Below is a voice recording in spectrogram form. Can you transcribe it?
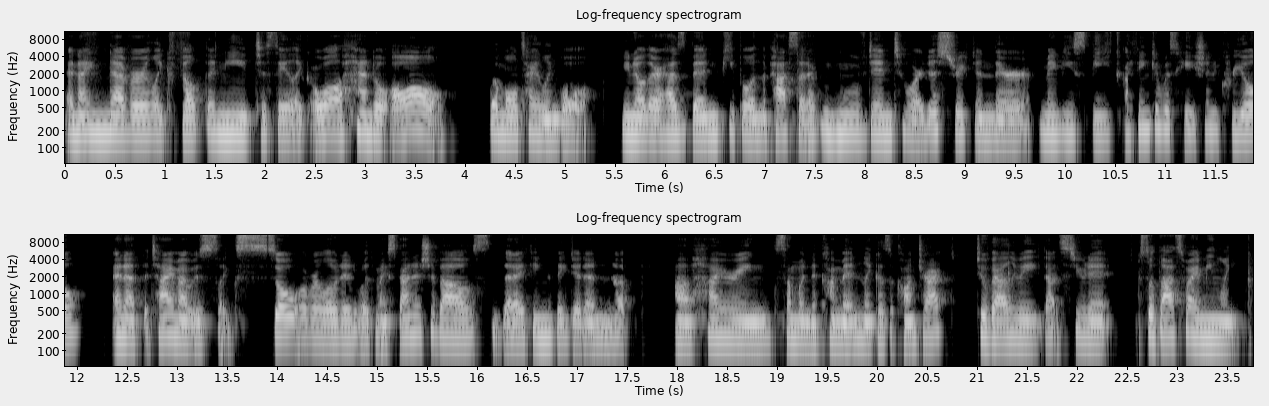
And I never like felt the need to say like, oh, I'll handle all the multilingual you know there has been people in the past that have moved into our district and they're maybe speak i think it was haitian creole and at the time i was like so overloaded with my spanish evals that i think they did end up um, hiring someone to come in like as a contract to evaluate that student. So that's why i mean like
